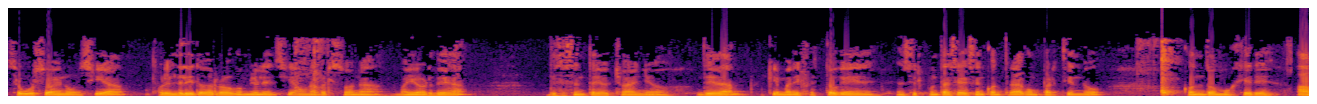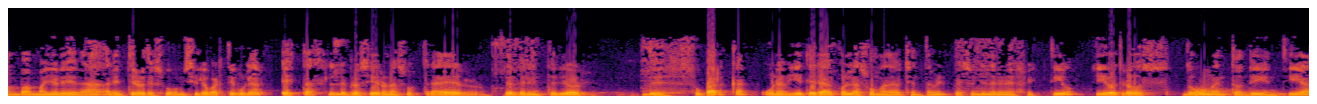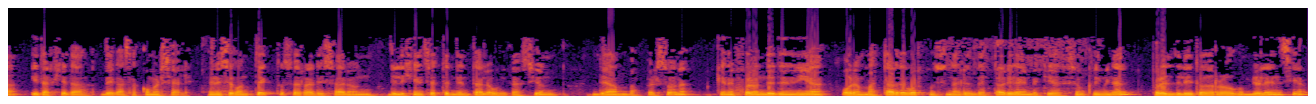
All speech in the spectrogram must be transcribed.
se cursó denuncia por el delito de robo con violencia a una persona mayor de edad, de 68 años de edad, que manifestó que en circunstancias que se encontraba compartiendo con dos mujeres, ambas mayores de edad, al interior de su domicilio particular. Estas le procedieron a sustraer desde el interior de su parca una billetera con la suma de 80 mil pesos en dinero en efectivo y otros documentos de identidad y tarjetas de casas comerciales. En ese contexto se realizaron diligencias tendientes a la ubicación de ambas personas, quienes fueron detenidas horas más tarde por funcionarios de esta brigada de investigación criminal por el delito de robo con violencia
